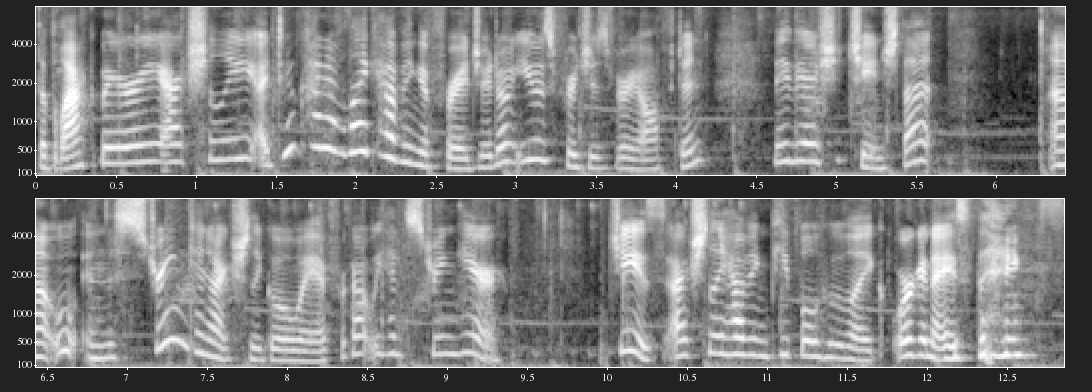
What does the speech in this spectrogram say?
the blackberry, actually. I do kind of like having a fridge. I don't use fridges very often. Maybe I should change that. Uh, oh, and the string can actually go away. I forgot we had string here. Geez, actually having people who, like, organize things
